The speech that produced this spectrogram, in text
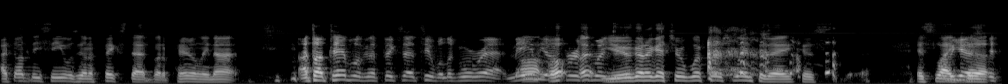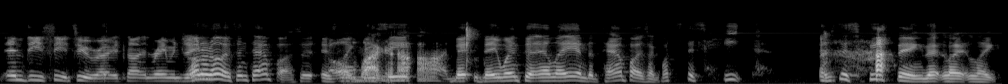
I thought DC was going to fix that, but apparently not. I thought Tampa was gonna fix that too, but look where we're at. Maybe Uh, on well, first uh, win. you're gonna get your first win today because it's Let me like guess, the it's in DC too, right? It's not in Raymond James. no no no it's in Tampa. So it's oh like my DC. god! They, they went to LA and the Tampa is like what's this heat? What's this heat thing that like like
